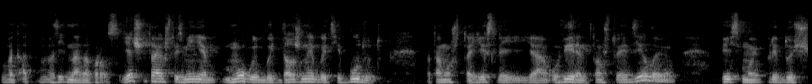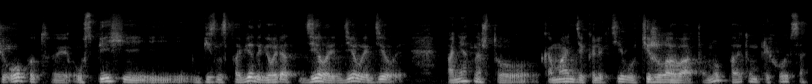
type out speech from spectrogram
в ответить на вопрос. Я считаю, что изменения могут быть, должны быть и будут, потому что если я уверен в том, что я делаю, весь мой предыдущий опыт, успехи и бизнес-победы говорят «делай, делай, делай». Понятно, что команде, коллективу тяжеловато, ну, поэтому приходится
